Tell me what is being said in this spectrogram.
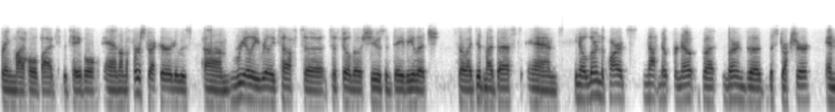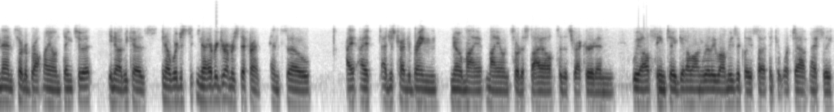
bring my whole vibe to the table. And on the first record, it was um, really really tough to to fill those shoes with Dave Elitch. So I did my best and you know learned the parts not note for note, but learned the the structure and then sort of brought my own thing to it you know, because you know we're just you know every drummer's different, and so I, I I just tried to bring you know my my own sort of style to this record, and we all seem to get along really well musically, so I think it worked out nicely.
